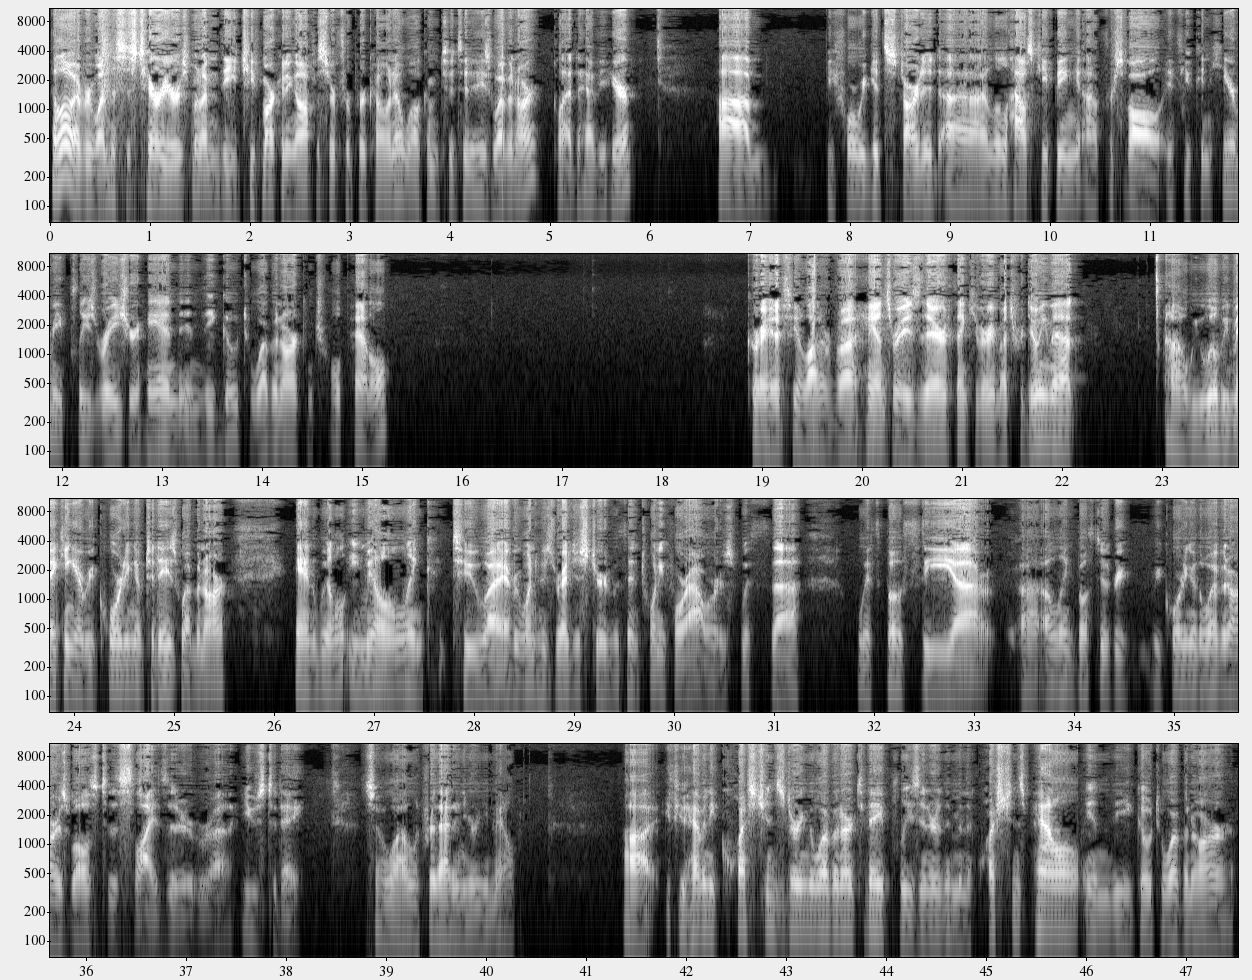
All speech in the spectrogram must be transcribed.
Hello everyone, this is Terry Erisman. I'm the Chief Marketing Officer for Percona. Welcome to today's webinar. Glad to have you here. Um, before we get started, uh, a little housekeeping. Uh, first of all, if you can hear me, please raise your hand in the GoToWebinar control panel. Great, I see a lot of uh, hands raised there. Thank you very much for doing that. Uh, we will be making a recording of today's webinar and we'll email a link to uh, everyone who's registered within 24 hours with uh, with both the uh, uh, a link both to the re recording of the webinar as well as to the slides that are uh, used today. So uh, look for that in your email. if you have any questions during the webinar today, please enter them in the questions panel in the GoToWebinar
